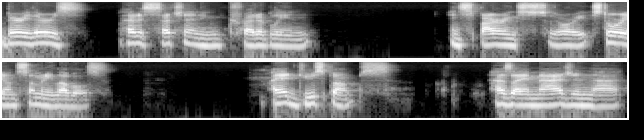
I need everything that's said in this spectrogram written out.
Bary, there's that is such an incredibly in, inspiring story story on so many levels. I had goosebumps as I imagined that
